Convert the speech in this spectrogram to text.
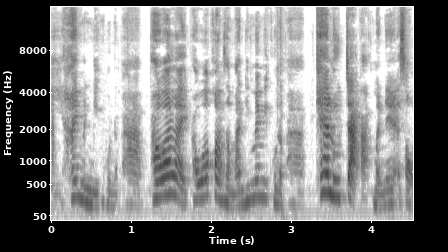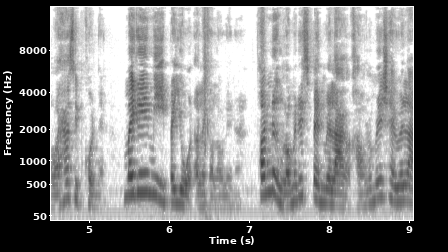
นี้ให้มันมีคุณภาพ เพราะว่าอะไร เพราะว่าความสัมพันธ์ที่ไม่มีคุณภาพ แค่รู้จักอะเหมือนเนี่ยสองคนเนี่ยไม่ได้มีประโยชน์อะไรกับเราเลยนะ เพราะหนึ่งเราไม่ได้เป็นเวลากับเขาเราไม่ได้ใช้เวลา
